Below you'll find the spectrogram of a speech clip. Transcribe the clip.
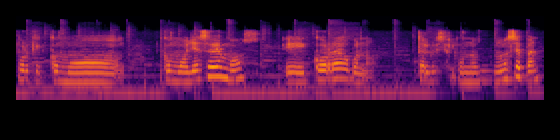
Porque como, como ya sabemos, eh, Korra, bueno, tal vez algunos no lo sepan,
